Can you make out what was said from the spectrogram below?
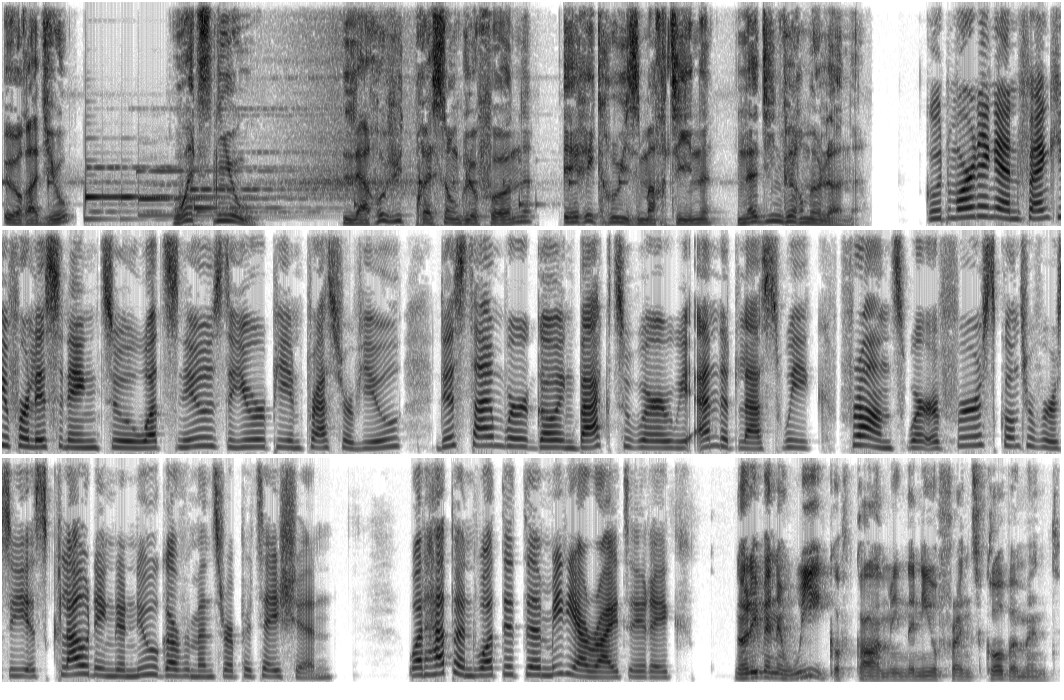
Euradio, What's New La revue de presse anglophone, Eric Ruiz-Martin, Nadine Vermelon. Good morning and thank you for listening to What's News, the European Press Review. This time we're going back to where we ended last week, France, where a first controversy is clouding the new government's reputation. What happened? What did the media write, Eric? Not even a week of calm in the new French government,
